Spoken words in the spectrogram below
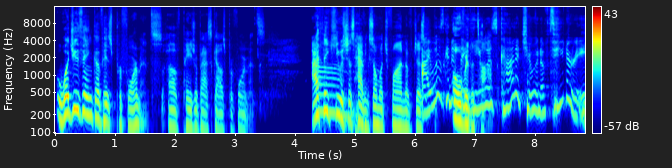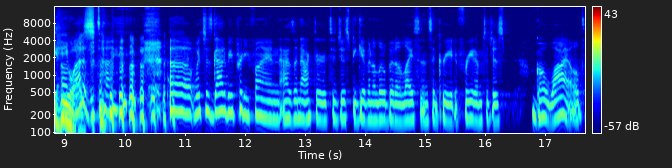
what do you think of his performance of Pedro Pascal's performance? I think he was Um, just having so much fun of just I was gonna over say the he top. was kind of chewing up scenery He a was. lot of the time, uh, which has got to be pretty fun as an actor to just be given a little bit of license and creative freedom to just go wild.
